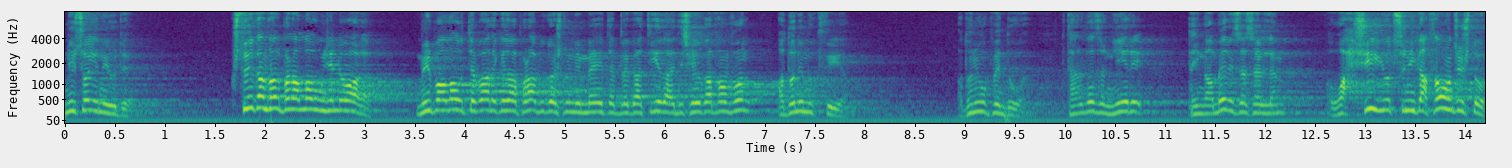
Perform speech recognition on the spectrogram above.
njësoj një judi, Kështu i kanë thënë për Allahun xhele ve ala. Mirëpo prapë Allahu tebareke wa teala prapë ka shlunë me të begati dhe ai diçka ju ka thënë von, a doni me u kthye? A doni me u pendue? Këta vllezër njeri pejgamberi sallallahu alajhi wasallam, Wahshiut çka i ka thënë çështu.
